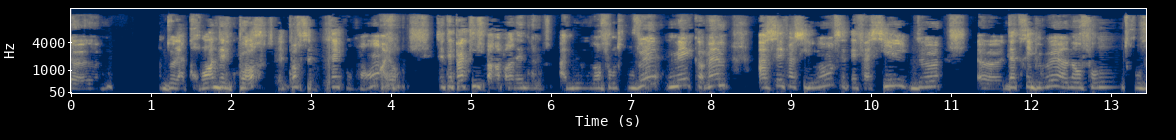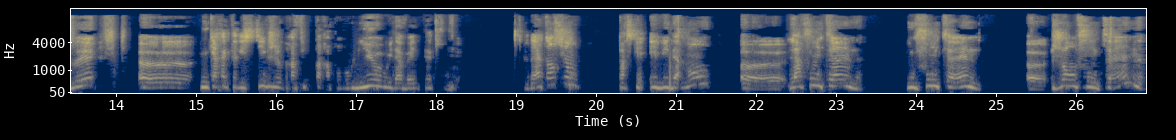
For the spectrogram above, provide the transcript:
euh, de la croix Delporte. Delporte, c'est très courant. Alors, c'était pas tous par rapport à des, à enfants trouvés, mais quand même, assez facilement, c'était facile de euh, d'attribuer à un enfant trouvé euh, une caractéristique géographique par rapport au lieu où il avait été trouvé. Mais attention, parce qu'évidemment, euh, La Fontaine, ou Fontaine, euh, Jean Fontaine,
